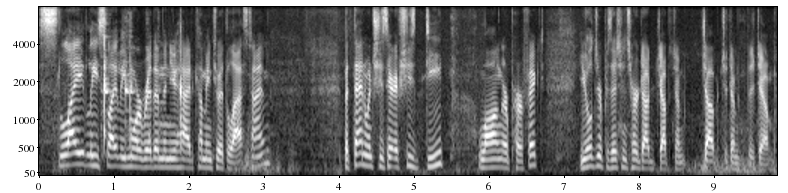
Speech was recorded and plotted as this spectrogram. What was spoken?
slightly, slightly more rhythm than you had coming to it the last time. But then when she's there, if she's deep, long, or perfect, you hold your positions, her job, jump, jump, jump to jump the jump.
